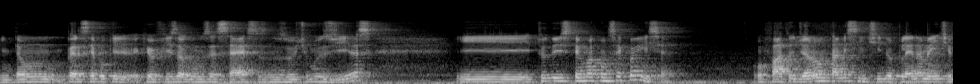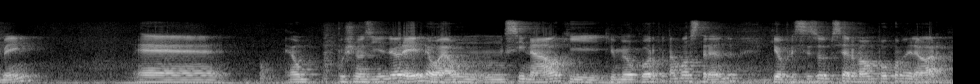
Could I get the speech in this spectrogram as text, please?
Então, percebo que, que eu fiz alguns excessos nos últimos dias e tudo isso tem uma consequência. O fato de eu não estar me sentindo plenamente bem é, é um puxãozinho de orelha ou é um, um sinal que, que o meu corpo está mostrando que eu preciso observar um pouco melhor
